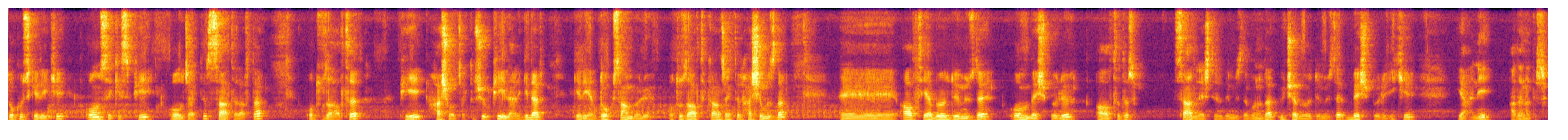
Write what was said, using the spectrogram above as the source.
9 kere 2 18 pi olacaktır. Sağ tarafta 36 pi h olacaktır. Şu pi'ler gider. Geriye 90 bölü 36 kalacaktır. H'ımız da eee 6'ya böldüğümüzde 15 bölü 6'dır. Sadeleştirdiğimizde bunu da 3'e böldüğümüzde 5 bölü 2 yani Adana'dır.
